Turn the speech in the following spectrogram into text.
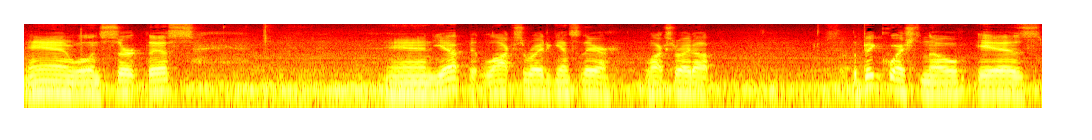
And we'll insert this and yep it locks right against there locks right up. The big question though is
